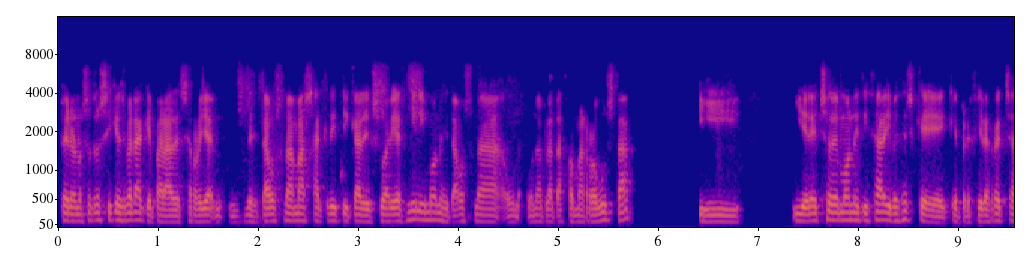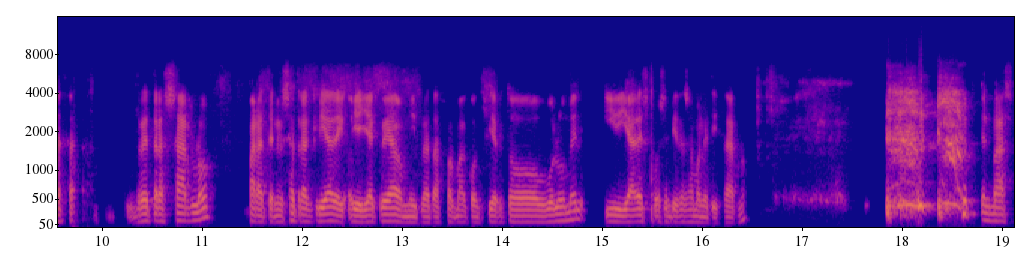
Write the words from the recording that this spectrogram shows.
pero nosotros sí que es verdad que para desarrollar necesitamos una masa crítica de usuarios mínimo, necesitamos una, una plataforma robusta y, y el hecho de monetizar hay veces que, prefieres rechazar, retrasarlo para tener esa tranquilidad de, oye, ya he creado mi plataforma con cierto volumen y ya después empiezas a monetizar, ¿no? es más.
